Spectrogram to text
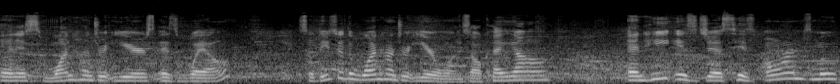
And it's 100 years as well. So these are the 100 year ones, okay, y'all? And he is just, his arms move.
